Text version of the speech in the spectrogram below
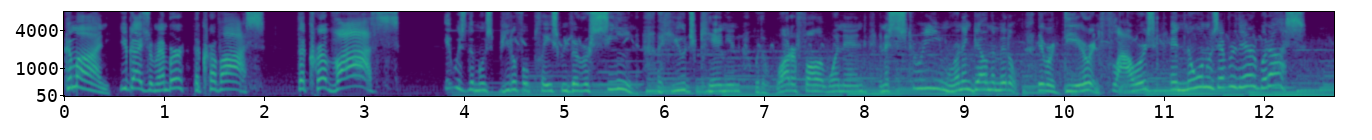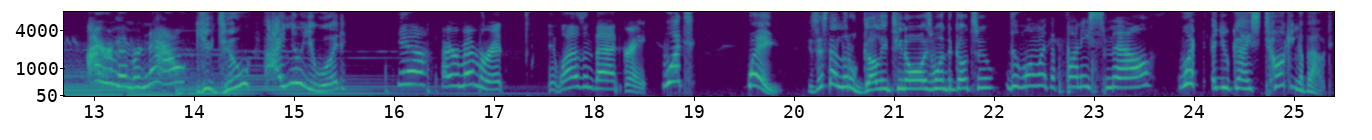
Come on, you guys remember? The crevasse. The crevasse! It was the most beautiful place we've ever seen. A huge canyon with a waterfall at one end and a stream running down the middle. There were deer and flowers, and no one was ever there but us. I remember now. You do? I knew you would. Yeah, I remember it. It wasn't that great. What? Wait, is this that little gully Tino always wanted to go to? The one with the funny smell? What are you guys talking about?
